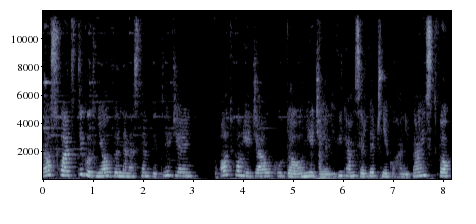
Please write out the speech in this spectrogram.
Rozkład tygodniowy na następny tydzień od poniedziałku do niedzieli. Witam serdecznie, kochani Państwo.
